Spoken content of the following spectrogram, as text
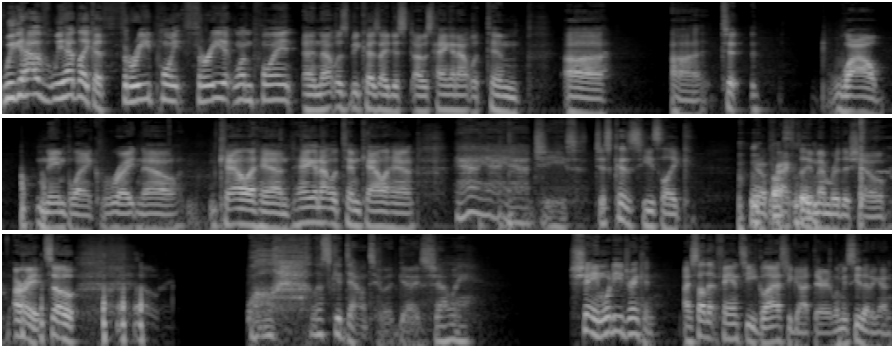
We have we had like a three point three at one point, and that was because I just I was hanging out with Tim. Uh, uh, to wow, name blank right now. Callahan, hanging out with Tim Callahan. Yeah, yeah, yeah. Jeez, just because he's like, you know, practically a member of the show. All right, so, well, let's get down to it, guys, shall we? Shane, what are you drinking? I saw that fancy glass you got there. Let me see that again.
